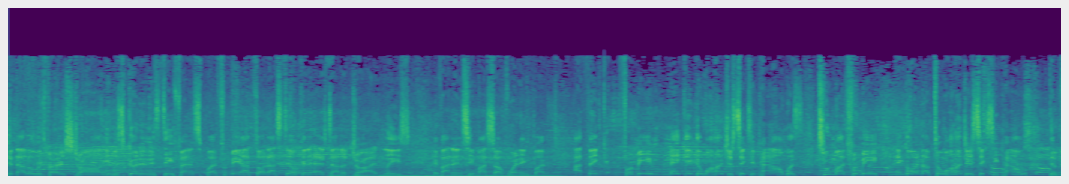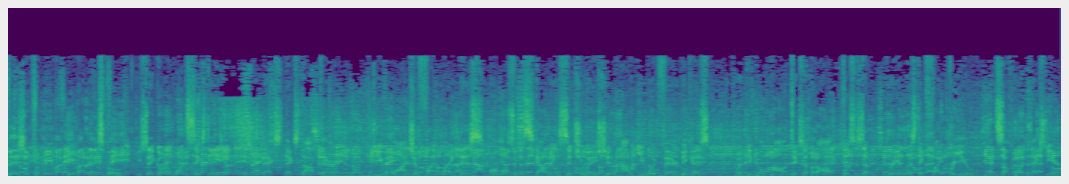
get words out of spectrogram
Canelo was very strong. He was good in his defense. But for me, I thought I still could have edged out a draw at least if I didn't see myself winning. But I think for me, making the 160 pound was too much for me. And going up to 160 pound division for me might be my next move. You say go to 168 is your next next stop there. Do you watch a fight like this almost in a scouting situation, how you would fare? Because with the politics of it all, this is a realistic fight for you at some point in the next year.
